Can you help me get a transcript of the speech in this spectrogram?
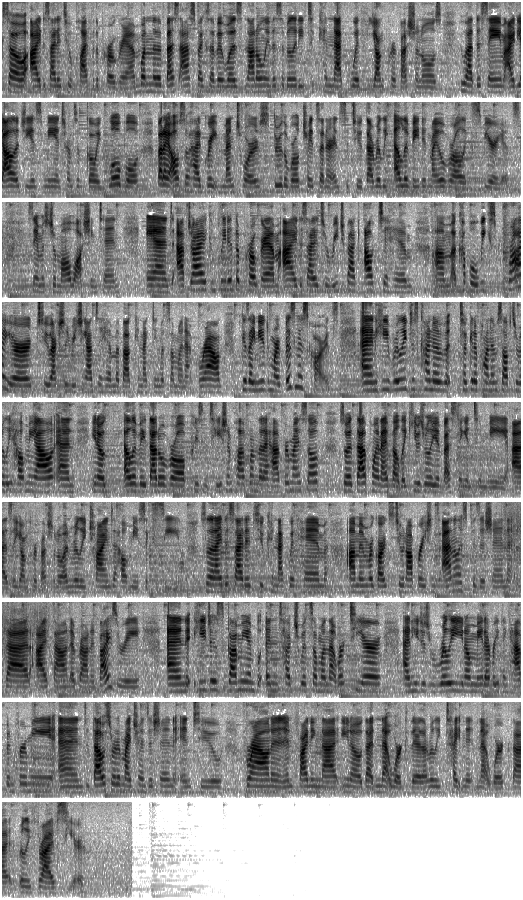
So I decided to apply for the program. One of the best aspects of it was not only this ability to connect with young professionals who had the same ideology as me in terms of going global, but I also had great mentors through the World Trade Center Institute that really elevated my overall experience. His name is Jamal Washington. And after I completed the program, I decided to reach back out to him um, a couple weeks prior to actually reaching out to him about connecting with someone at Brown because I needed more business cards. And he really just kind of took it upon himself to really help me out and, you know, elevate that overall presentation platform that I have for myself. So at that point, I felt like he was really investing into me as a young professional and really trying to help me succeed. So then I decided to connect with him um, in regards to an operations analyst position that I found at Brown Advisory. And he just got me in, in, touch with someone that worked here and he just really, you know, made everything happen for me. And that was sort of my transition into Brown and, and finding that, you know, that network there, that really tight knit network that really thrives here.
